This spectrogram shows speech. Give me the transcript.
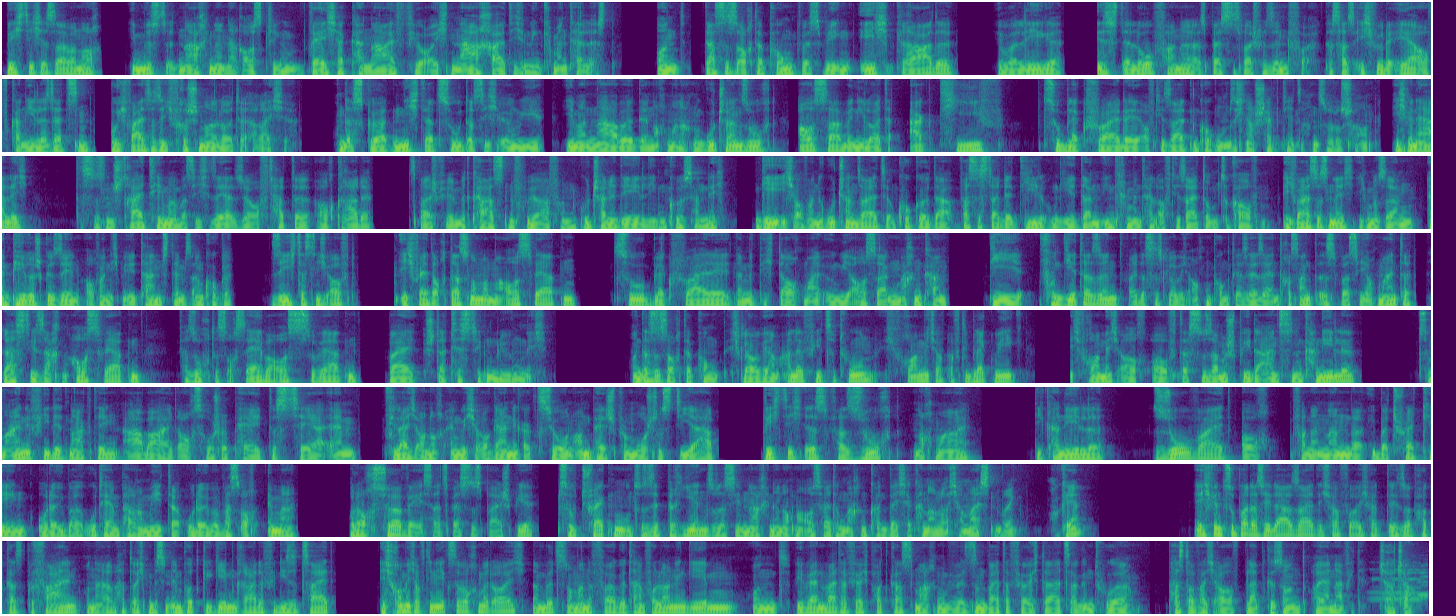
Wichtig ist aber noch, Ihr müsst im Nachhinein herauskriegen, welcher Kanal für euch nachhaltig und inkrementell ist. Und das ist auch der Punkt, weswegen ich gerade überlege, ist der Low Funnel als bestes Beispiel sinnvoll. Das heißt, ich würde eher auf Kanäle setzen, wo ich weiß, dass ich frische neue Leute erreiche. Und das gehört nicht dazu, dass ich irgendwie jemanden habe, der nochmal nach einem Gutschein sucht, außer wenn die Leute aktiv zu Black Friday auf die Seiten gucken, um sich nach Champions anzuschauen. Ich bin ehrlich, das ist ein Streitthema, was ich sehr, sehr oft hatte, auch gerade zum Beispiel mit Carsten früher von Gutscheine.de, lieben Grüße an dich. Gehe ich auf eine Gutscheinseite und gucke da, was ist da der Deal und gehe dann inkrementell auf die Seite, um zu kaufen. Ich weiß es nicht. Ich muss sagen, empirisch gesehen, auch wenn ich mir die Timestamps angucke, sehe ich das nicht oft. Ich werde auch das nochmal mal auswerten zu Black Friday, damit ich da auch mal irgendwie Aussagen machen kann, die fundierter sind, weil das ist, glaube ich, auch ein Punkt, der sehr, sehr interessant ist, was ich auch meinte. Lass die Sachen auswerten versucht es auch selber auszuwerten, weil Statistiken lügen nicht. Und das ist auch der Punkt. Ich glaube, wir haben alle viel zu tun. Ich freue mich auf, die Black Week. Ich freue mich auch auf das Zusammenspiel der einzelnen Kanäle. Zum einen Affiliate Marketing, aber halt auch Social Paid, das CRM, vielleicht auch noch irgendwelche Organic-Aktionen, On-Page Promotions, die ihr habt. Wichtig ist, versucht nochmal die Kanäle so weit auch voneinander über Tracking oder über UTM-Parameter oder über was auch immer oder auch Surveys als bestes Beispiel zu tracken und zu separieren, sodass ihr im Nachhinein auch eine Auswertung machen könnt, welcher Kanal euch am meisten bringt. Okay? Ich finde es super, dass ihr da seid. Ich hoffe, euch hat dieser Podcast gefallen und er hat euch ein bisschen Input gegeben, gerade für diese Zeit. Ich freue mich auf die nächste Woche mit euch. Dann wird es nochmal eine Folge Time for Learning geben und wir werden weiter für euch Podcasts machen. Wir sind weiter für euch da als Agentur. Passt auf euch auf, bleibt gesund, euer Navid. Ciao, ciao.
